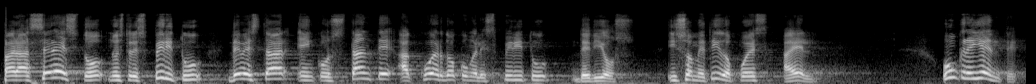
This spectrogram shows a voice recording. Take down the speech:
Para hacer esto, nuestro espíritu debe estar en constante acuerdo con el espíritu de Dios y sometido pues a él. Un creyente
